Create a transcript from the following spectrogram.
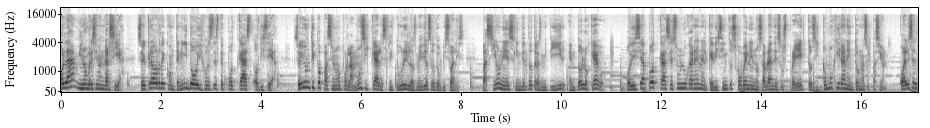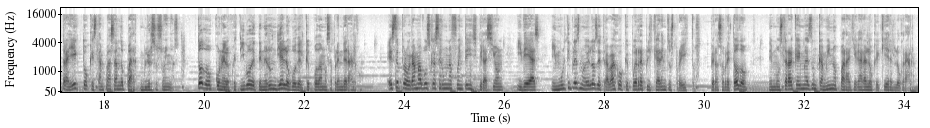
Hola, mi nombre es Iván García. Soy creador de contenido y host de este podcast Odisea. Soy un tipo apasionado por la música, la escritura y los medios audiovisuales. Pasiones que intento transmitir en todo lo que hago. Odisea Podcast es un lugar en el que distintos jóvenes nos hablan de sus proyectos y cómo giran en torno a su pasión. ¿Cuál es el trayecto que están pasando para cumplir sus sueños? Todo con el objetivo de tener un diálogo del que podamos aprender algo. Este programa busca ser una fuente de inspiración, ideas y múltiples modelos de trabajo que puedes replicar en tus proyectos, pero sobre todo, demostrar que hay más de un camino para llegar a lo que quieres lograr.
